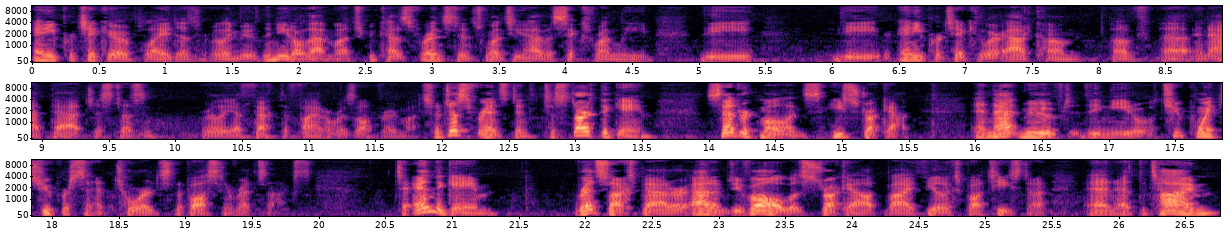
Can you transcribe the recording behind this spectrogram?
any particular play doesn't really move the needle that much because, for instance, once you have a six-run lead, the the any particular outcome of uh, an at bat just doesn't really affect the final result very much. So, just for instance, to start the game, Cedric Mullins he struck out, and that moved the needle 2.2 percent towards the Boston Red Sox. To end the game, Red Sox batter Adam Duvall was struck out by Felix Bautista, and at the time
